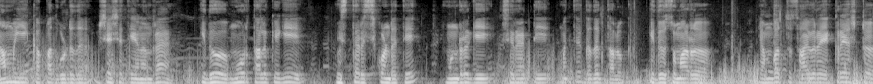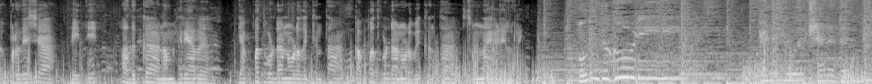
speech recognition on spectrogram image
ನಮ್ಮ ಈ ಕಪ್ಪದ ಗುಡ್ಡದ ವಿಶೇಷತೆ ಏನಂದ್ರೆ ಇದು ಮೂರು ತಾಲೂಕಿಗೆ ವಿಸ್ತರಿಸಿಕೊಂಡೈತಿ. ಮುಂಡ್ರಗಿ, ಶಿರಾಟಿ ಮತ್ತು ಗದಗ ತಾಲೂಕು. ಇದು ಸುಮಾರು ಎಂಬತ್ತು ಸಾವಿರ ಎಕರೆಯಷ್ಟು ಪ್ರದೇಶ ಐತಿ. ಅದಕ್ಕೆ ನಮ್ಮ ಹಿರಿಯರು ಎಪ್ಪತ್ತು ಗುಡ್ಡ ನೋಡೋದಕ್ಕಿಂತ ಕಪ್ಪತ್ ಗುಡ್ಡ ನೋಡ್ಬೇಕಂತ ಸುಮ್ಮನೆ ಹೇಳಿಲ್ರಿ. ಒಂದು ಗೂಡಿ ಕ್ಷಣದಲ್ಲಿ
